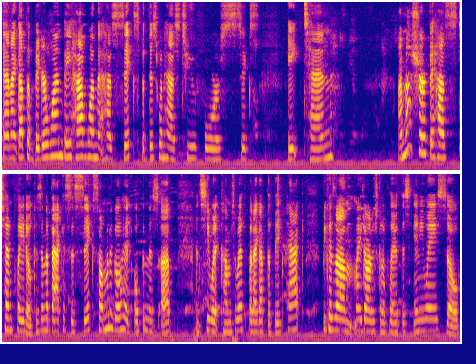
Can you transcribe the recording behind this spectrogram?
And I got the bigger one. They have one that has six, but this one has two, four, six, eight, ten. I'm not sure if it has 10 Play-Doh because in the back it says 6. So I'm going to go ahead and open this up and see what it comes with. But I got the big pack because um, my daughter's going to play with this anyway. So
